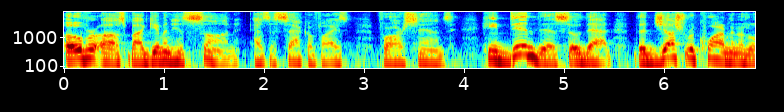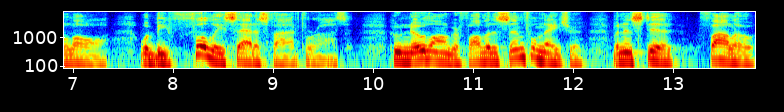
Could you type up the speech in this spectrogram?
over us by giving his son as a sacrifice for our sins. He did this so that the just requirement of the law would be fully satisfied for us, who no longer follow the sinful nature, but instead follow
